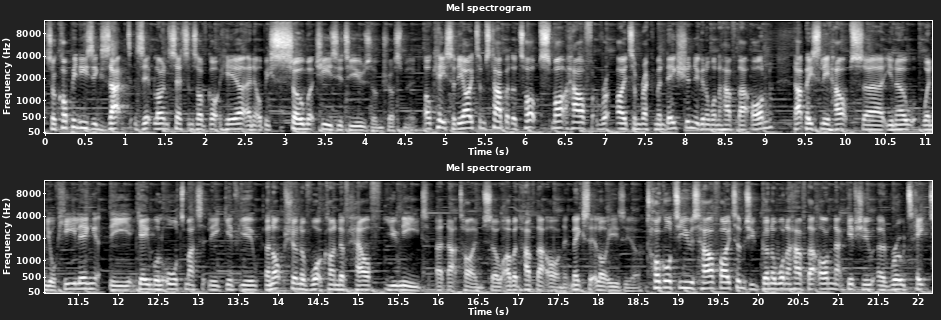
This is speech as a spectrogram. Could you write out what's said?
So copy these exact zipline settings I've got here and it'll be so much easier to use them, trust me. Okay, so the items tab at the top, smart health item recommendation, you're going to want to have that on. That basically helps, uh, you know, when you're healing, the game will automatically give you an option of what kind of health you need at that time. So I would have that on. It makes it a lot easier. Toggle to use health items, you're going to want to have that on. That gives you a rotate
